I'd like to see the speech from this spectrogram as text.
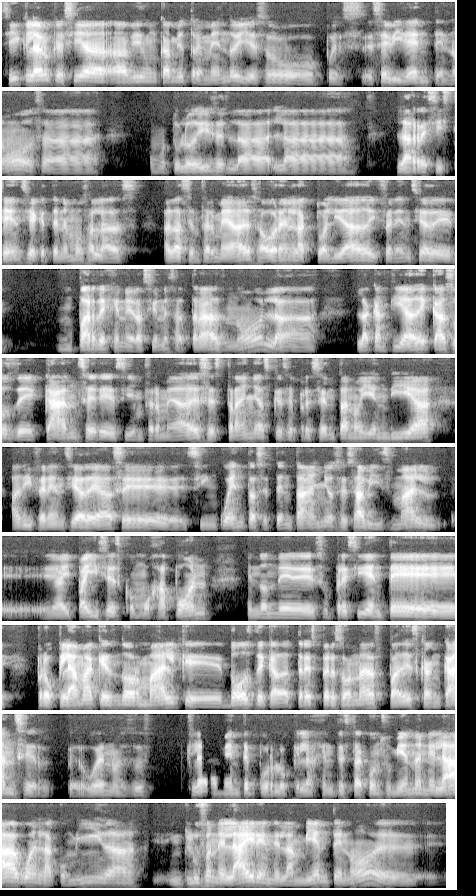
Sí, claro que sí, ha, habido un cambio tremendo y eso pues es evidente, ¿no? O sea, como tú lo dices, la, la, resistencia que tenemos a las, a las enfermedades ahora en la actualidad, a diferencia de un par de generaciones atrás, ¿no? La, la cantidad de casos de cánceres y enfermedades extrañas que se presentan hoy en día a diferencia de hace 50, 70 años, es abismal. Eh, hay países como Japón, en donde su presidente proclama que es normal que dos de cada tres personas padezcan cáncer, pero bueno, eso es claramente por lo que la gente está consumiendo en el agua, en la comida, incluso en el aire, en el ambiente, ¿no? Eh,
